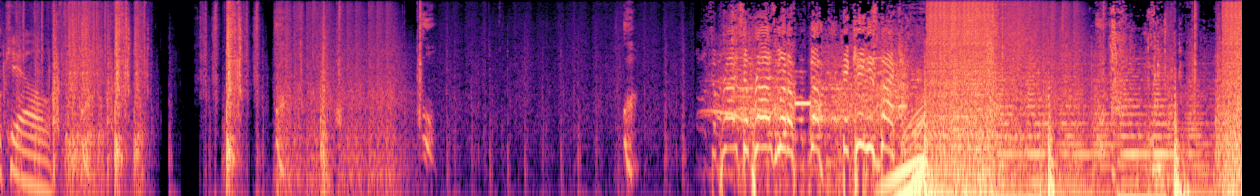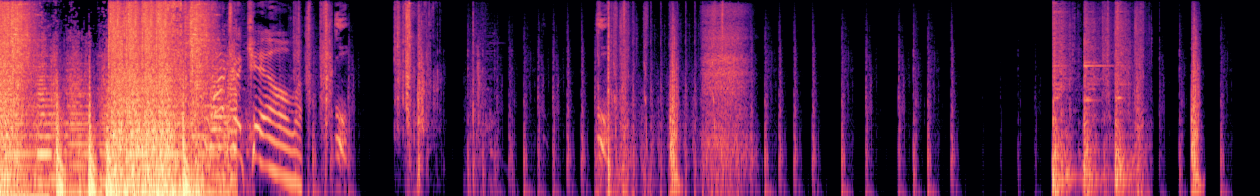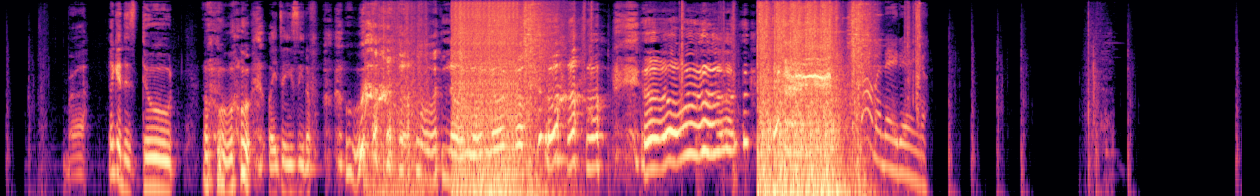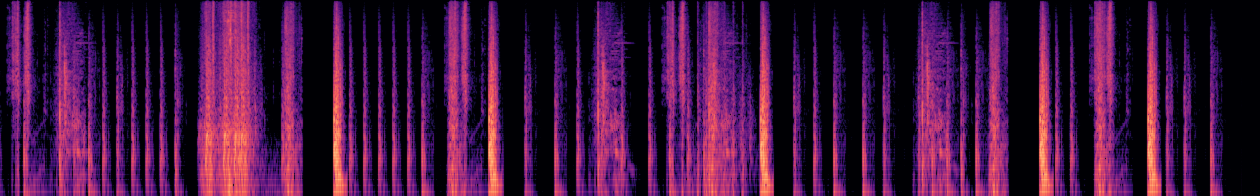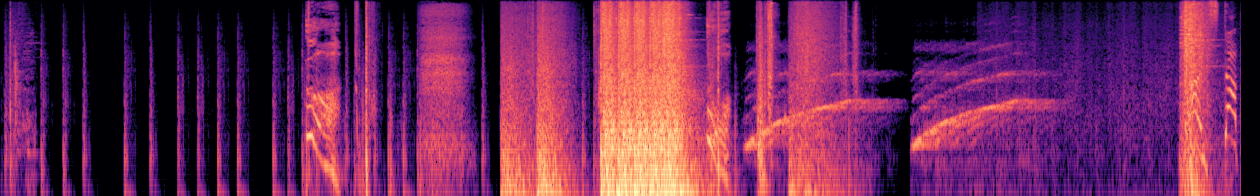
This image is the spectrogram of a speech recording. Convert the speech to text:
Triple kill. Surprise, surprise, motherfucker! The king is back! Bruh. Look at this dude. Wait till you see the. no, no, no, no. Dominating.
